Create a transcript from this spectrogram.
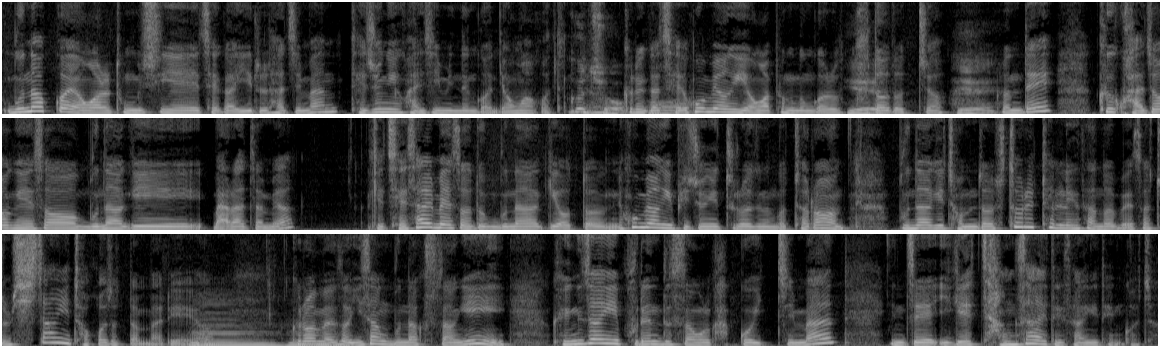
문학과 영화를 동시에 제가 일을 하지만 대중이 관심 있는 건 영화거든요. 그렇죠. 그러니까 어. 제 호명이 영화 평론가로 예. 굳어뒀죠. 예. 그런데 그 과정에서 문학이 말하자면 이렇게 제 삶에서도 문학이 어떤 호명의 비중이 줄어드는 것처럼 문학이 점점 스토리텔링 산업에서 좀 시장이 적어졌단 말이에요. 음, 음. 그러면서 이상 문학상이 굉장히 브랜드성을 갖고 있지만 이제 이게 장사의 대상이 된 거죠.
